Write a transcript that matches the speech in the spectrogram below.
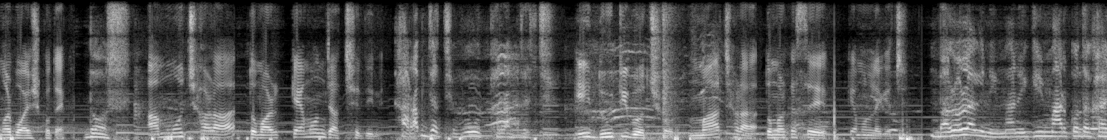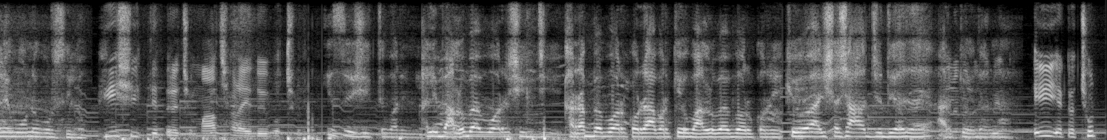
তোমার বয়স কত এখন? দশ। আম্মু ছাড়া তোমার কেমন যাচ্ছে দিন? খারাপ যাচ্ছে বহুত খারাপ যাচ্ছে। এই দুইটি বছর মা ছাড়া তোমার কাছে কেমন লেগেছে? ভালো লাগেনি মানে কি মার কথা খালি মনে পড়ছিল। কি শিখতে পেরেছ মা ছাড়া এই দুই বছর? কিছুই শিখতে পারিনি। খালি ভালো ব্যবহার শিখছি। খারাপ ব্যবহার করে আবার কেউ ভালো ব্যবহার করে। কেউ আইসা সাহায্য দেওয়া যায়, আর কেউ দেয় না। এই একটা ছোট্ট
